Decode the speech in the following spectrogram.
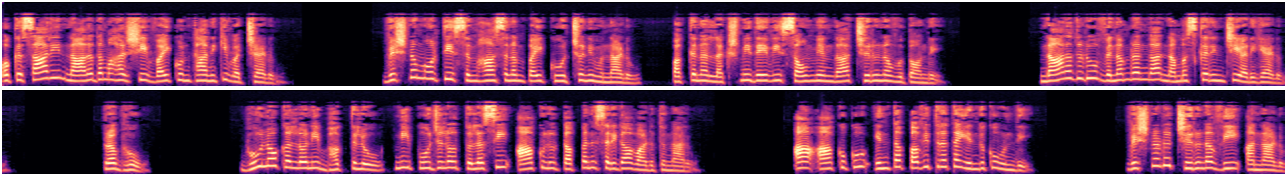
ఒకసారి నారద మహర్షి వైకుంఠానికి వచ్చాడు. విష్ణుమూర్తి సింహాసనంపై కూర్చుని ఉన్నాడు. పక్కన లక్ష్మీదేవి సౌమ్యంగా చిరునవ్వుతోంది. నారదుడు వినమ్రంగా నమస్కరించి అడిగాడు. ప్రభూ! భూలోకంలోని భక్తులు నీ పూజలో తులసి ఆకులు తప్పనిసరిగా వాడుతున్నారు. ఆ ఆకుకు ఇంత పవిత్రత ఎందుకు ఉంది? విష్ణుడు చిరునవ్వి అన్నాడు.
